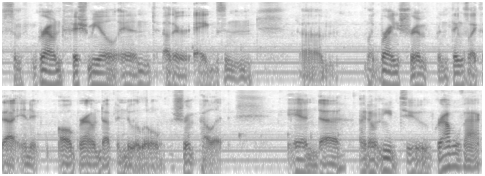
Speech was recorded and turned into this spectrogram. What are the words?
some ground fish meal and other eggs and um, like brine shrimp and things like that in it all ground up into a little shrimp pellet. And uh, I don't need to gravel vac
